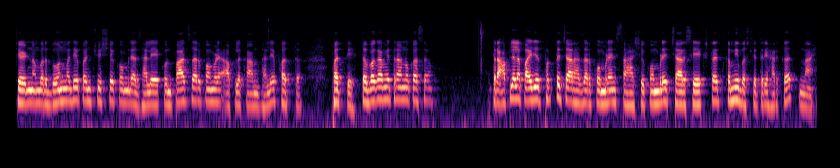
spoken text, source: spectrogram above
शेड नंबर दोनमध्ये पंचवीसशे कोंबड्या झाले एकूण पाच हजार कोंबड्या आपलं काम झाले फत्त फत्ते. तर बघा मित्रांनो कसं तर आपल्याला पाहिजेत फक्त चार हजार कोंबड्या सहाशे कोंबडे चारशे एक्स्ट्रा कमी बसले तरी हरकत नाही.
